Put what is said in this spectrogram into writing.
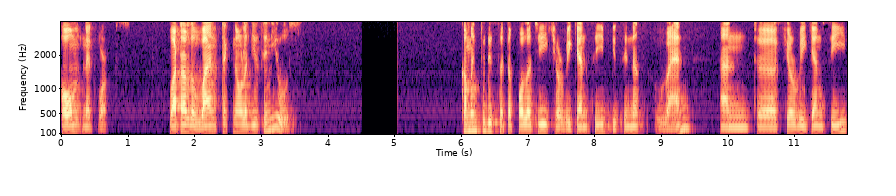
home networks. What are the WAN technologies in use? Coming to this topology here we can see business WAN and uh, here we can see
